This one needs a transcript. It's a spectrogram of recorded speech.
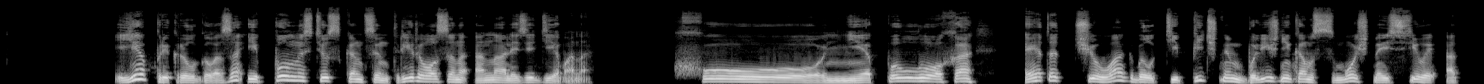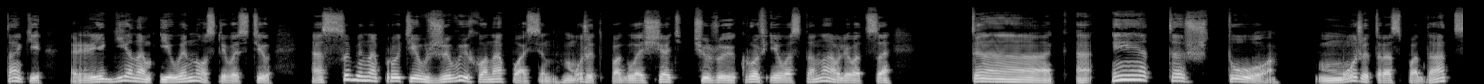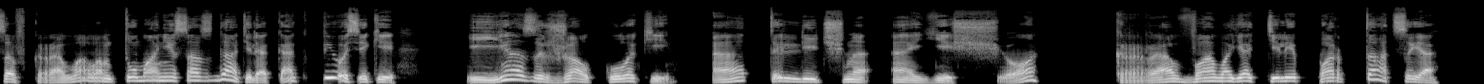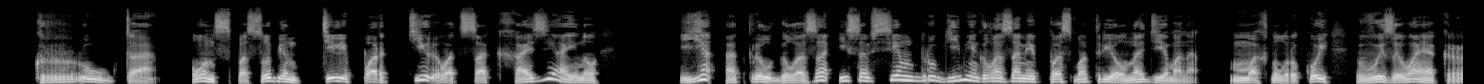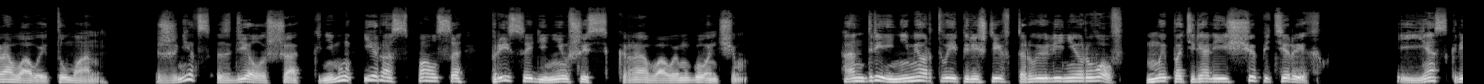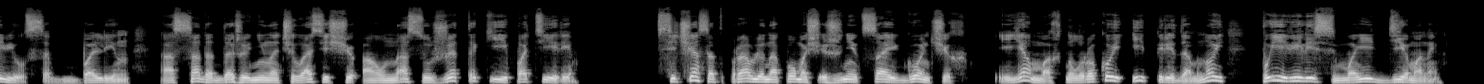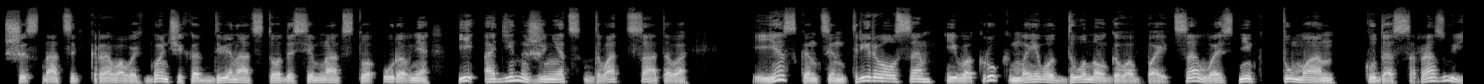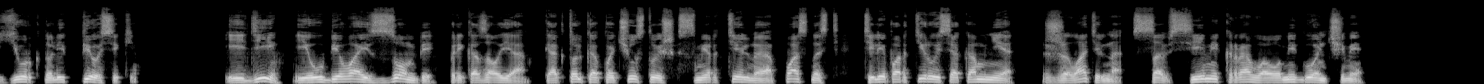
Я прикрыл глаза и полностью сконцентрировался на анализе демона. Хо, неплохо. Этот чувак был типичным ближником с мощной силой атаки, регеном и выносливостью. Особенно против живых он опасен, может поглощать чужую кровь и восстанавливаться. Так, а это что? Может распадаться в кровавом тумане Создателя, как песики. Я сжал кулаки. Отлично. А еще... Кровавая телепортация! Круто! Он способен телепортироваться к хозяину. Я открыл глаза и совсем другими глазами посмотрел на демона. махнул рукой, вызывая кровавый туман. Жнец сделал шаг к нему и распался, присоединившись к кровавым гончим. «Андрей, не мертвые перешли вторую линию рвов. Мы потеряли еще пятерых». Я скривился. Блин, осада даже не началась еще, а у нас уже такие потери. Сейчас отправлю на помощь жнеца и гончих. Я махнул рукой, и передо мной появились мои демоны. 16 кровавых гончих от 12 до 17 уровня и один жнец 20 -го. Я сконцентрировался, и вокруг моего двуногого бойца возник туман, куда сразу юркнули песики. «Иди и убивай зомби», – приказал я. «Как только почувствуешь смертельную опасность, телепортируйся ко мне, желательно со всеми кровавыми гончими».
